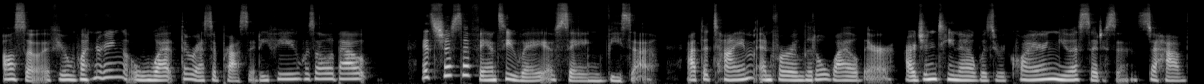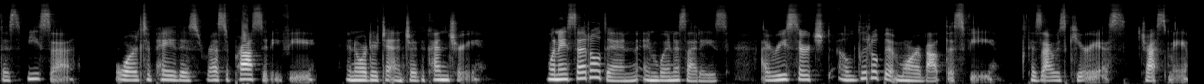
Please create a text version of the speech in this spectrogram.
Also, if you're wondering what the reciprocity fee was all about, it's just a fancy way of saying visa. At the time, and for a little while there, Argentina was requiring US citizens to have this visa or to pay this reciprocity fee in order to enter the country. When I settled in in Buenos Aires, I researched a little bit more about this fee because I was curious, trust me.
